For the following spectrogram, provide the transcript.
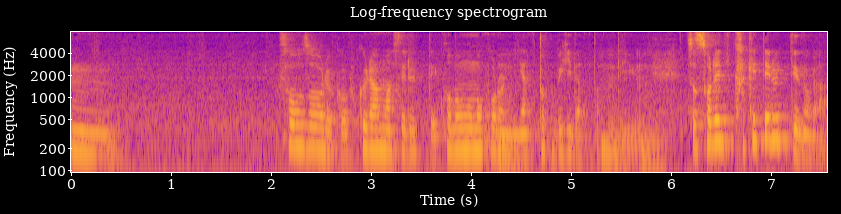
う、んうん。想像力を膨らませるって子供の頃にやっとくべきだったっていう、んんちょそれに欠けてるっていうのが。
